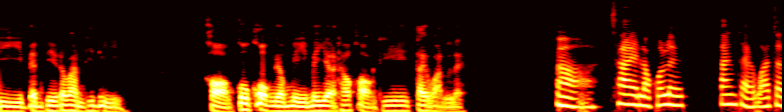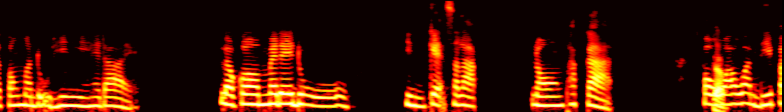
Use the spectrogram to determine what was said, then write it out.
ดีเป็นพิพิธภัณฑ์ที่ดี ของกู้กงยังมีไม่เยอะเท่าของที่ไต้หวันเลย อ่า ใช่เราก็เลยตั้งใจว่าจะต้องมาดูที่นี่ให้ได้ แล้วก็ไม่ได้ดูหินแกะสลักน้องผักกาดเพราะครับว่าวันที่ไป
